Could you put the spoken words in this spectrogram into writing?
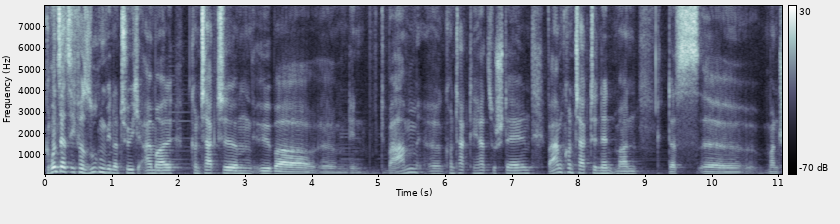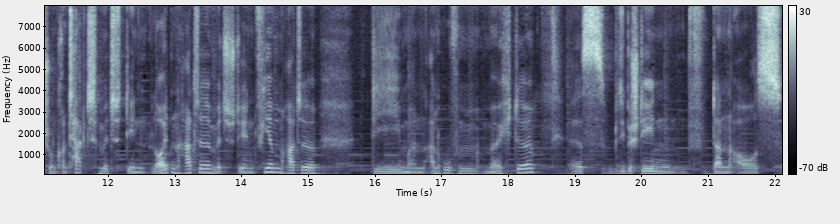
Grundsätzlich versuchen wir natürlich einmal Kontakte ähm, über ähm, den warmen äh, herzustellen. Warmkontakte nennt man, dass äh, man schon Kontakt mit den Leuten hatte, mit den Firmen hatte, die man anrufen möchte. Es, sie bestehen dann aus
